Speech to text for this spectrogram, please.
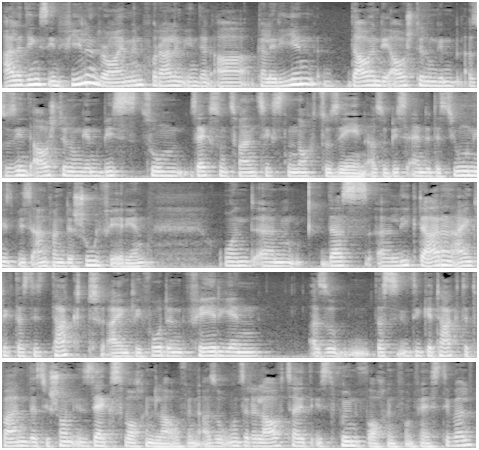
Allerdings in vielen Räumen, vor allem in den Galerien, dauern die Ausstellungen, also sind Ausstellungen bis zum 26. noch zu sehen, also bis Ende des Junis, bis Anfang der Schulferien. Und ähm, das äh, liegt daran eigentlich, dass die Takt eigentlich vor den Ferien, also dass sie getaktet waren, dass sie schon in sechs Wochen laufen. Also unsere Laufzeit ist fünf Wochen vom Festival.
